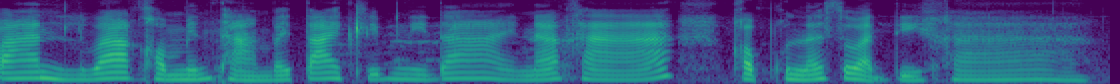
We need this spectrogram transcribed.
ปัน หรือว่าคอมเมนต์ถามไว้ใต้คลิปนี้ได้นะคะ ขอบคุณและสวัสดีค่ะ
